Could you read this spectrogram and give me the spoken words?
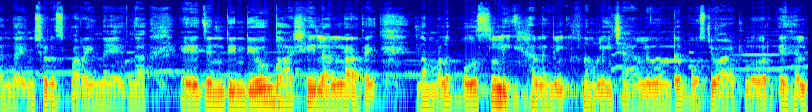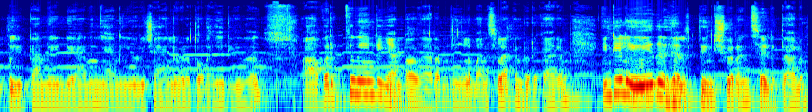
എന്താ ഇൻഷുറൻസ് പറയുന്ന എന്ന ഏജന്റിന്റെയോ ഭാഷയിലല്ലാതെ നമ്മൾ പേഴ്സണലി അല്ലെങ്കിൽ നമ്മൾ ഈ ചാനൽ കൊണ്ട് പോസിറ്റീവായിട്ടുള്ളവർക്ക് ഹെൽപ്പ് കിട്ടാൻ വേണ്ടിയാണ് ഞാൻ ഈ ഒരു ചാനൽ ഇവിടെ തുടങ്ങിയിരിക്കുന്നത്. അവർക്ക് വേണ്ടി ഞാൻ പറഞ്ഞുതരാം നിങ്ങൾ മനസ്സിലാക്കേണ്ട ഒരു കാര്യം. ഇന്ത്യയിൽ ഏത് ഹെൽത്ത് ഇൻഷുറൻസ് എടുത്താലും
